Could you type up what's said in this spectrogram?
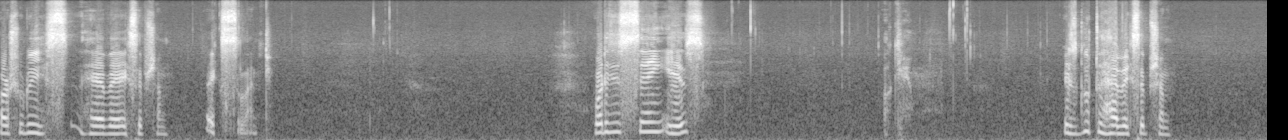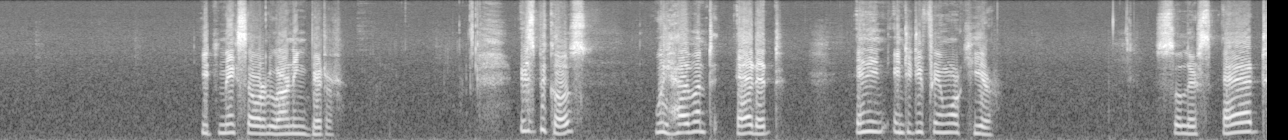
or should we have an exception? Excellent. What it is saying is okay it's good to have exception. It makes our learning better. It's because we haven't added any entity framework here. So let's add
